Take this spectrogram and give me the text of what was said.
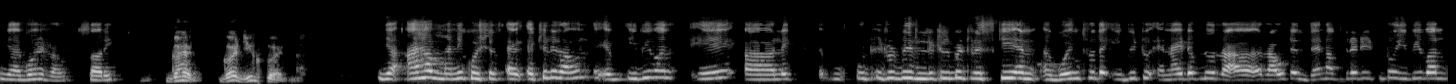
Yeah, go ahead, Rahul. Sorry. Go ahead. Go ahead. You go ahead. now. Yeah, I have many questions. Actually, Rahul, EB1A, uh, like it would be a little bit risky and uh, going through the EB to NIW route and then upgrade it to EB1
